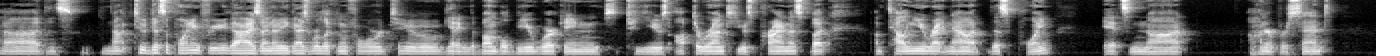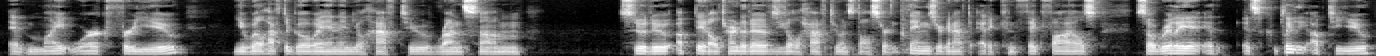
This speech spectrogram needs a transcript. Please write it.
uh, it's not too disappointing for you guys. I know you guys were looking forward to getting the Bumblebee working to use OptiRun, to use Primus, but I'm telling you right now at this point, it's not 100%. It might work for you. You will have to go in and you'll have to run some sudo update alternatives. You'll have to install certain things. You're going to have to edit config files. So really, it, it's completely up to you.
